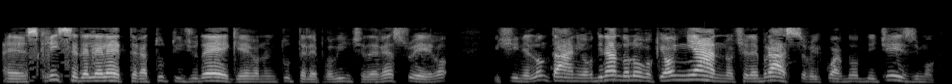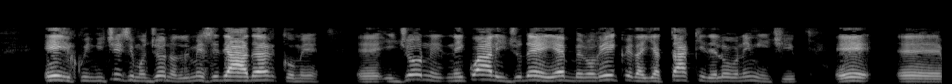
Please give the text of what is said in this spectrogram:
eh, scrisse delle lettere a tutti i giudei che erano in tutte le province del re Assuero vicini e lontani, ordinando loro che ogni anno celebrassero il quattordicesimo e il quindicesimo giorno del mese di Adar come eh, i giorni nei quali i giudei ebbero requie dagli attacchi dei loro nemici e, eh,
